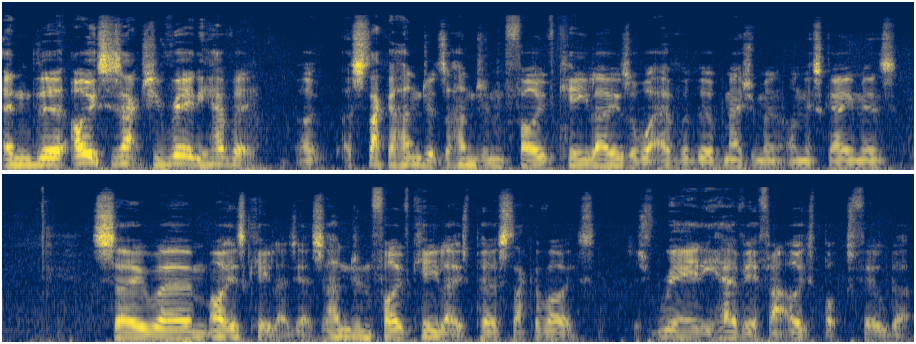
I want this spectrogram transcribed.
and the ice is actually really heavy a stack of hundreds, 105 kilos or whatever the measurement on this game is. So, um, oh, it is kilos, yeah, it's 105 kilos per stack of ice. It's really heavy if that ice box filled up.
